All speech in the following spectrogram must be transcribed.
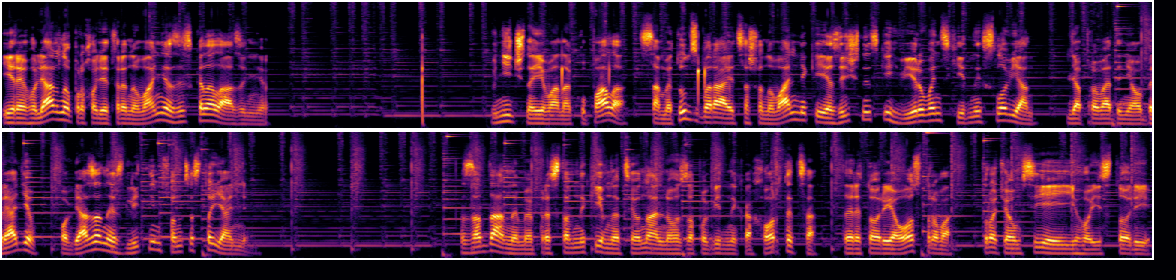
і регулярно проходять тренування зі скелелазання. В ніч на Івана Купала саме тут збираються шанувальники язичницьких вірувань східних слов'ян для проведення обрядів, пов'язаних з літнім сонцестоянням. За даними представників національного заповідника Хортиця, територія острова протягом всієї його історії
